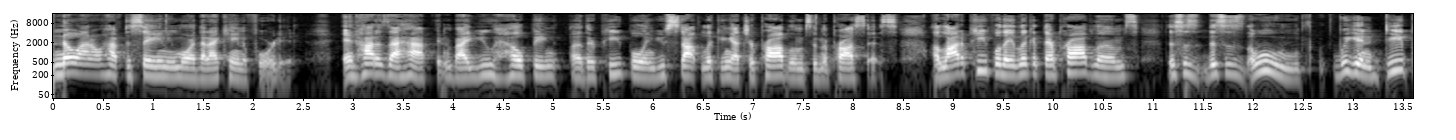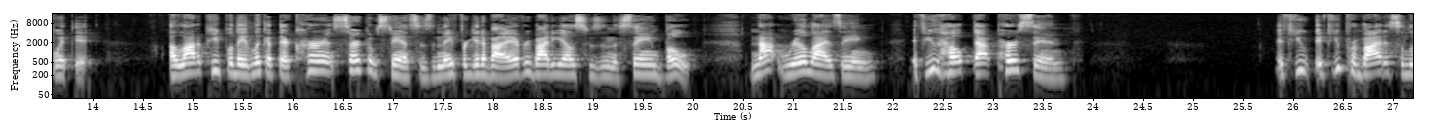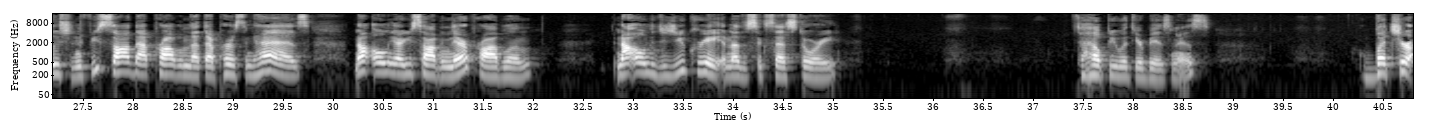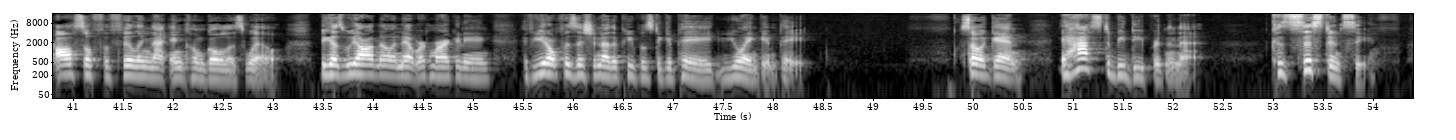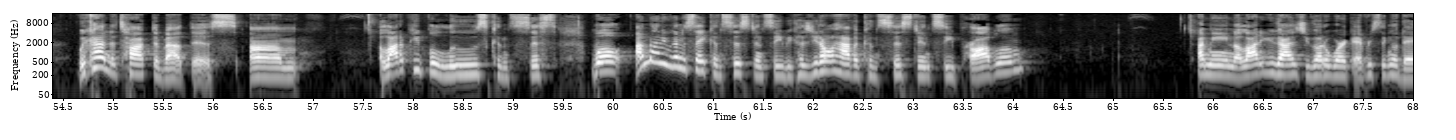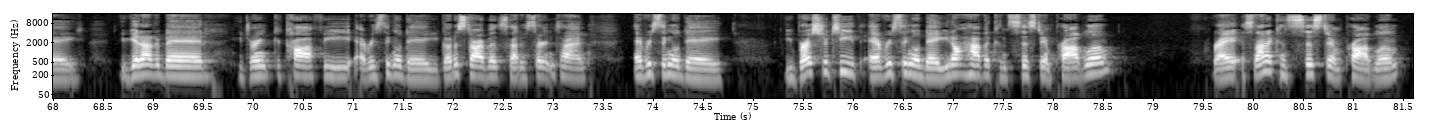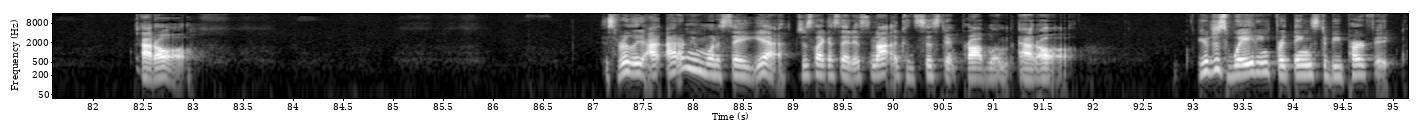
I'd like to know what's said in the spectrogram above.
No, I don't have to say anymore that I can't afford it. And how does that happen? By you helping other people and you stop looking at your problems in the process. A lot of people they look at their problems. This is this is ooh, we getting deep with it a lot of people they look at their current circumstances and they forget about everybody else who's in the same boat not realizing if you help that person if you if you provide a solution if you solve that problem that that person has not only are you solving their problem not only did you create another success story to help you with your business but you're also fulfilling that income goal as well. Because we all know in network marketing, if you don't position other people's to get paid, you ain't getting paid. So again, it has to be deeper than that. Consistency. We kind of talked about this. Um, a lot of people lose consist. Well, I'm not even going to say consistency because you don't have a consistency problem. I mean, a lot of you guys, you go to work every single day. You get out of bed, you drink your coffee every single day. You go to Starbucks at a certain time every single day. You brush your teeth every single day. You don't have a consistent problem, right? It's not a consistent problem at all. It's really, I, I don't even want to say, yeah, just like I said, it's not a consistent problem at all. You're just waiting for things to be perfect.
